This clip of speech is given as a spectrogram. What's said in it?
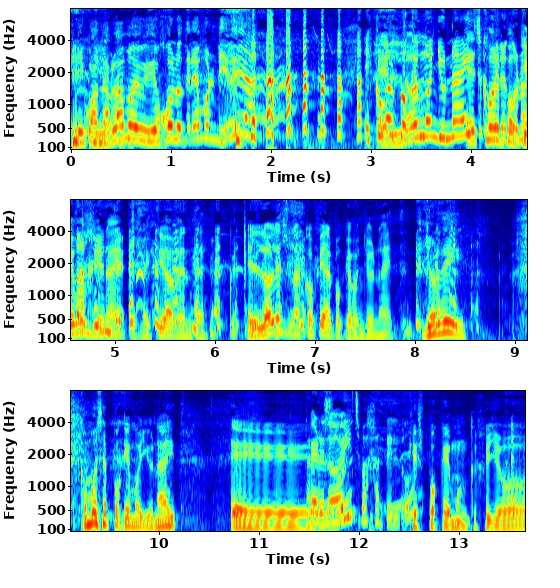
Y cuando hablamos de videojuegos no tenemos ni idea. Es como el, LOL Pokémon Unite, es como pero el con Pokémon otra gente. Unite, efectivamente. El LOL es una copia del Pokémon Unite. Jordi, ¿cómo es el Pokémon Unite? Eh, ¿Perdón? Switch, bájatelo. ¿Qué es Pokémon? Que es que yo...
